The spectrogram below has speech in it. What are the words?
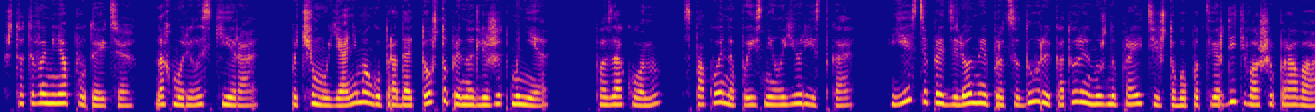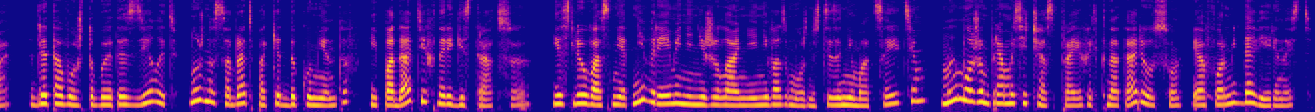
«Что-то вы меня путаете», — нахмурилась Кира. «Почему я не могу продать то, что принадлежит мне?» «По закону», — спокойно пояснила юристка. Есть определенные процедуры, которые нужно пройти, чтобы подтвердить ваши права. Для того, чтобы это сделать, нужно собрать пакет документов и подать их на регистрацию. Если у вас нет ни времени, ни желания, ни возможности заниматься этим, мы можем прямо сейчас проехать к нотариусу и оформить доверенность.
